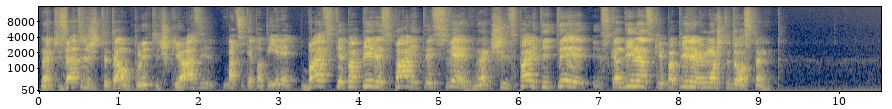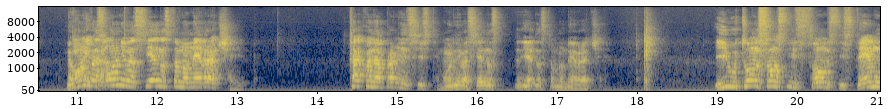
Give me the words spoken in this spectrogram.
znači, zatražite tamo politički azil, bacite papire, bacite papire, spalite sve. Znači, spalite i te skandinavske papire, vi možete da ostanete. No, oni vas, pravo. oni vas jednostavno ne vraćaju. Tako je napravljen sistem, oni vas jednost, jednostavno ne vraćaju. I u tom svom, svom sistemu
